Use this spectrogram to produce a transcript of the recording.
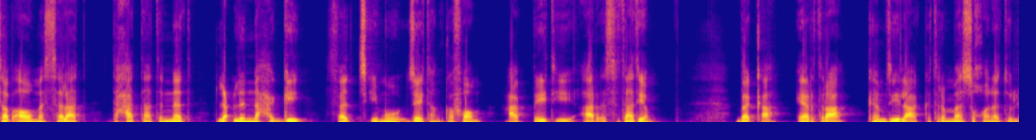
ሰብኣዊ መሰላት ተሓታትነት ልዕልና ሕጊ ፈፂሙ ዘይተንከፎም ዓበይቲ ኣርእስታት እዮም በቃ ኤርትራ ከምዚ ኢላ ክትርመስ ዝኾነትሉ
